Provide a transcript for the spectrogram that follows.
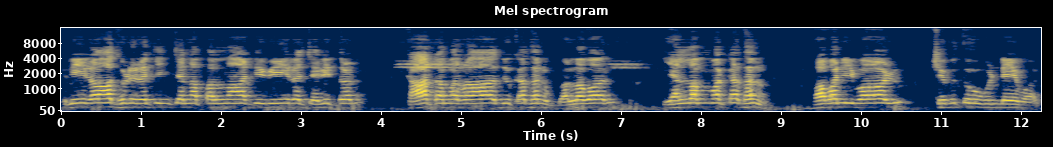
శ్రీరాధుడు రచించిన పల్నాటి వీర చరిత్రను కాటమరాజు కథను గొల్లవారు. ఎల్లమ్మ కథను పవనివాడు చెబుతూ ఉండేవాడు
